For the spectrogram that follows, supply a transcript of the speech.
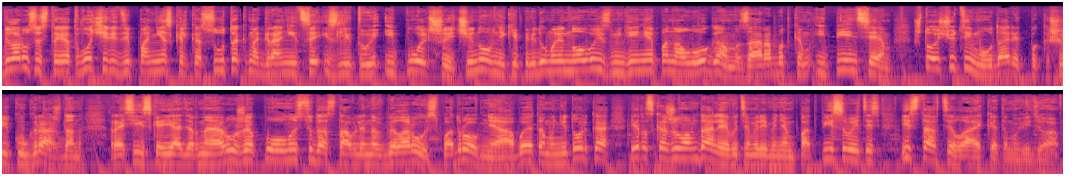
Белорусы стоят в очереди по несколько суток на границе из Литвы и Польши. Чиновники придумали новые изменения по налогам, заработкам и пенсиям, что ощутимо ударит по кошельку граждан. Российское ядерное оружие полностью доставлено в Беларусь. Подробнее об этом и не только я расскажу вам далее. Вы тем временем подписывайтесь и ставьте лайк этому видео.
